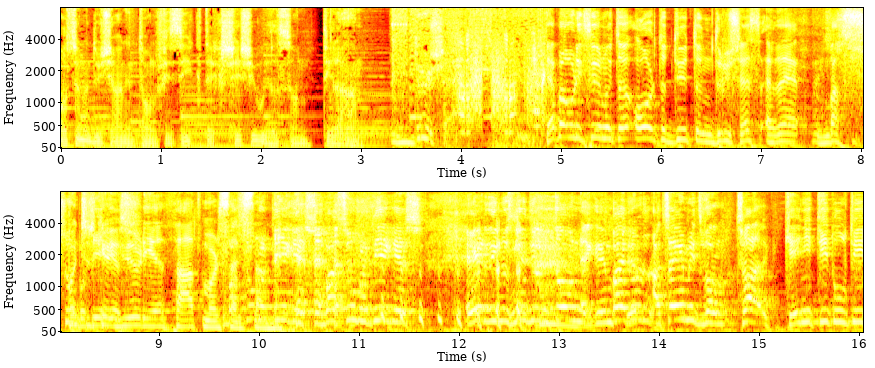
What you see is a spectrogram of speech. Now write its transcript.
ose në dyqanin tonë fizik tek Sheshi Wilson, Tiranë. Ndryshe. Ja pra u rikthyem në këtë orë të dytë të ndryshes edhe mbas po shumë përpjekjesh. Po ç'ke hyrje thatë mor sa. Shumë përpjekjesh, mbas shumë përpjekjesh. Erdhi në studion tonë. E kemi mbajtur. A ça emri të vëmë? Ça ke një titull ti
